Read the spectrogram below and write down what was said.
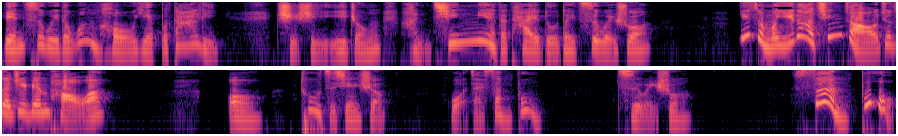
连刺猬的问候也不搭理，只是以一种很轻蔑的态度对刺猬说：“你怎么一大清早就在这边跑啊？”哦。兔子先生，我在散步。刺猬说：“散步。”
